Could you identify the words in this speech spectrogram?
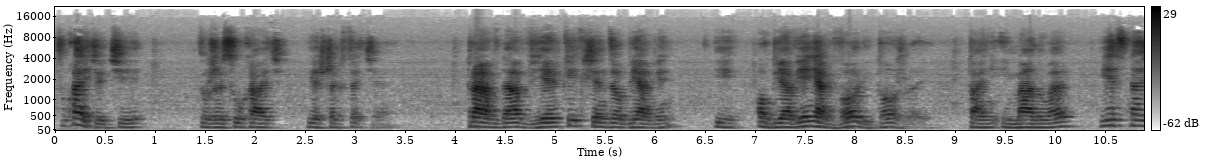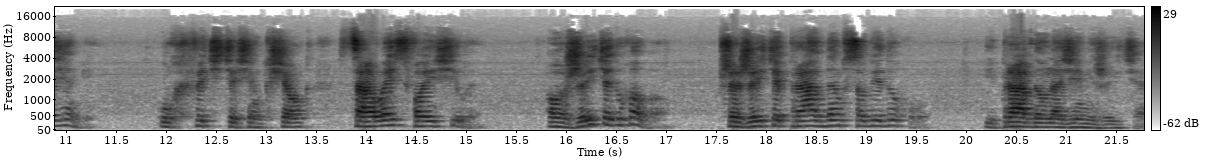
Słuchajcie ci, którzy słuchać jeszcze chcecie. Prawda w Wielkiej Księdze Objawień i objawieniach woli Bożej Pani Immanuel jest na ziemi. Uchwyćcie się ksiąg z całej swojej siły. Ożyjcie duchowo. Przeżyjcie prawdę w sobie duchu i prawdą na ziemi żyjcie.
